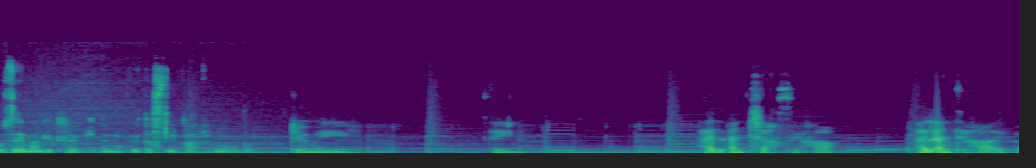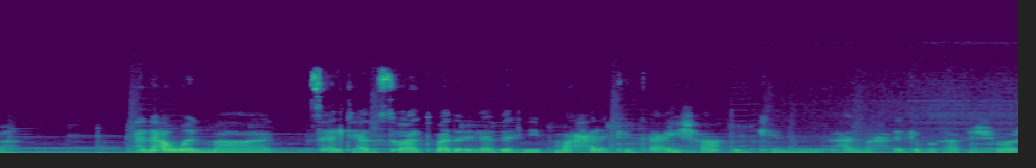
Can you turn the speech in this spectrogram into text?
وزي ما قلت لك إنه في تصنيفات في الموضوع. جميل. زين. هل أنت شخص يخاف؟ هل أنت خائفة؟ أنا أول ما سألتي هذا السؤال تبادر إلى ذهني في مرحلة كنت أعيشها يمكن هذه المرحلة قبل ثلاثة شهور.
